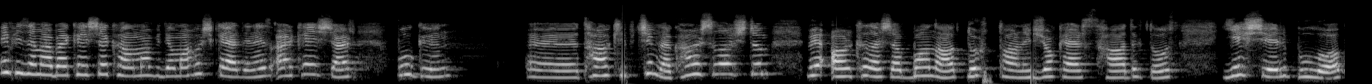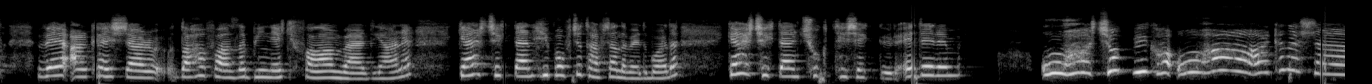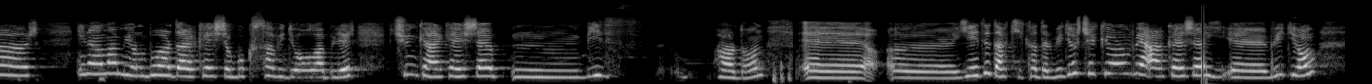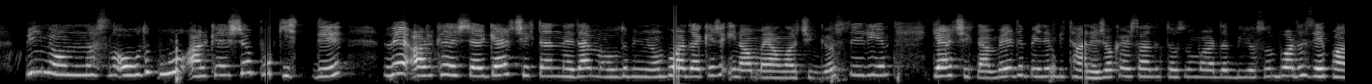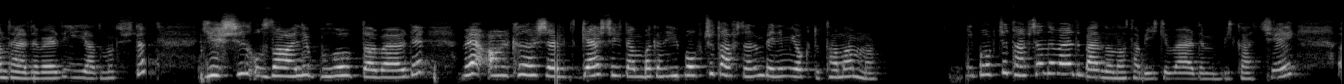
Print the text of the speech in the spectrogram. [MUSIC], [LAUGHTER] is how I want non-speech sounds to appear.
Hepinize merhaba arkadaşlar kanalıma videoma hoş geldiniz. Arkadaşlar bugün eee, takipçimle karşılaştım ve arkadaşlar bana 4 tane Joker Sadık Dost Yeşil Blob ve arkadaşlar daha fazla binek falan verdi yani. Gerçekten hip hopçu tavşan da verdi bu arada. Gerçekten çok teşekkür ederim. Oha çok büyük ha- oha arkadaşlar. İnanamıyorum. Bu arada arkadaşlar bu kısa video olabilir. Çünkü arkadaşlar ım, biz pardon eee, eee, 7 dakikadır video çekiyorum ve arkadaşlar eee, videom bilmiyorum nasıl oldu bu arkadaşlar bu gitti ve arkadaşlar gerçekten neden oldu bilmiyorum. Bu arada arkadaşlar inanmayanlar için göstereyim. Gerçekten verdi. Benim bir tane Joker Sadık dostum vardı biliyorsunuz. Bu arada Z Panther de verdi. İyi adım atıştı. Yeşil uzaylı Blob da verdi. Ve arkadaşlar gerçekten bakın hip hopçu tavşanım benim yoktu tamam mı? Hip hopçu tavşan da verdi. Ben de ona tabii ki verdim birkaç şey.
